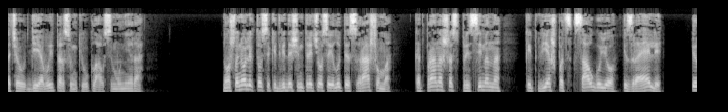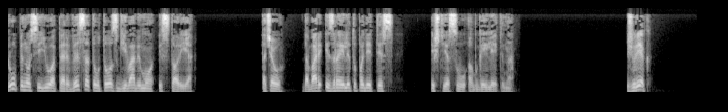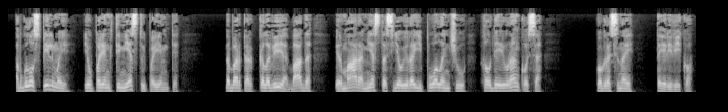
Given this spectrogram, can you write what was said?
Tačiau Dievui per sunkių klausimų nėra. Nuo 18 iki 23 eilutės rašoma, kad pranašas prisimena, kaip viešpats saugojo Izraelį ir rūpinosi juo per visą tautos gyvavimo istoriją. Tačiau dabar Izraelitų padėtis iš tiesų apgailėtina. Žiūrėk, apgulos pilmai jau parengti miestui paimti. Dabar per kalaviją, badą ir marą miestas jau yra įpuolančių chaldėjų rankose. Ko grasinai, tai ir įvyko.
